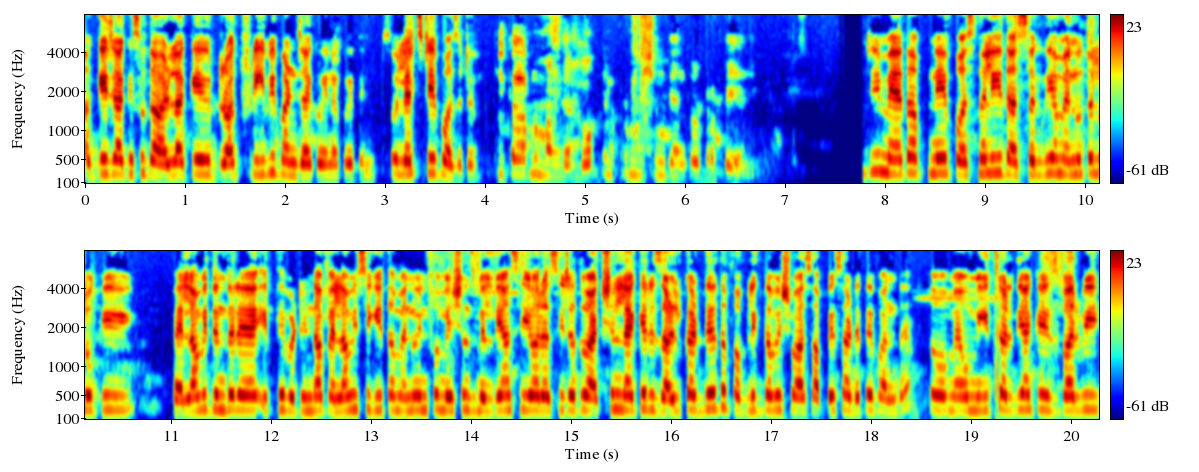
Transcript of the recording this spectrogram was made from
ਅੱਗੇ ਜਾ ਕੇ ਸੁਧਾਰ ਲਾ ਕੇ ਡਰੱਗ ਫ੍ਰੀ ਵੀ ਬਣ ਜਾਏ ਕੋਈ ਨਾ ਕੋਈ ਦਿਨ। ਸੋ ਲੈਟਸ ਸਟੇ ਪੋਜ਼ਿਟਿਵ ਕੀ ਕਾਰਨ ਮੰਨਦੇ? ਲੋਕ ਇਨਫੋਰਮੇਸ਼ਨ ਦੇਣ ਤੋਂ ਡਰਦੇ ਆ ਜੀ। ਜੀ ਮੈਂ ਤਾਂ ਆਪਣੇ ਪਰਸਨਲੀ ਦੱਸ ਸਕਦੀ ਹਾਂ ਮੈਨੂੰ ਤਾਂ ਲੋਕੀ ਪਹਿਲਾਂ ਵੀ ਦਿੰਦੇ ਰਹੇ ਇੱਥੇ ਬਠਿੰਡਾ ਪਹਿਲਾਂ ਵੀ ਸੀਗੀ ਤਾਂ ਮੈਨੂੰ ਇਨਫੋਰਮੇਸ਼ਨਸ ਮਿਲਦੀਆਂ ਸੀ ਔਰ ਅਸੀਂ ਜਦੋਂ ਐਕਸ਼ਨ ਲੈ ਕੇ ਰਿਜ਼ਲਟ ਕੱਢਦੇ ਹਾਂ ਤਾਂ ਪਬਲਿਕ ਦਾ ਵਿਸ਼ਵਾਸ ਆਪੇ ਸਾਡੇ ਤੇ ਬਣਦਾ ਹੈ। ਤਾਂ ਮੈਂ ਉਮੀਦ ਕਰਦੀ ਹਾਂ ਕਿ ਇਸ ਵਾਰ ਵੀ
